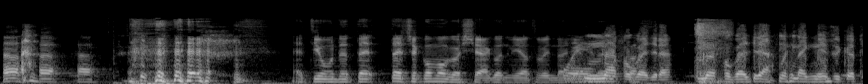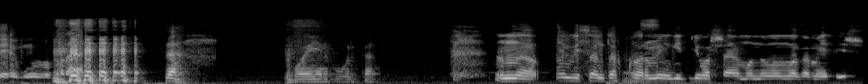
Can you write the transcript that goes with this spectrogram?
hát jó, de te, te csak a magasságod miatt vagy nagy Olyan. Ne fogadj rá. Ne fogadj rá, majd megnézzük öt év múlva. De... Poén hurka. Na, én viszont akkor Az- még itt gyorsan elmondom a magamét, és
